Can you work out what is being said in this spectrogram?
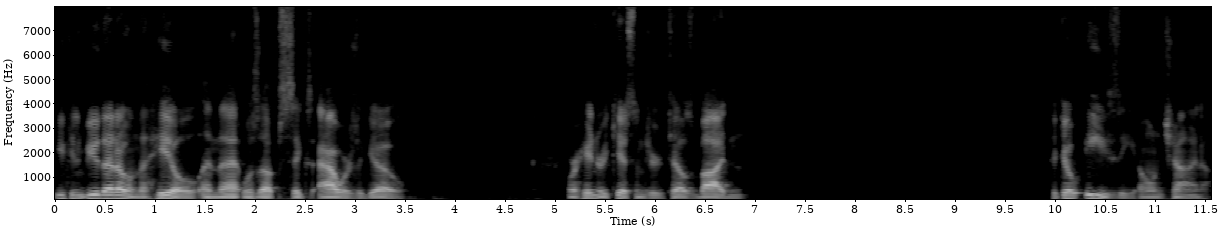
you can view that on the Hill, and that was up six hours ago, where Henry Kissinger tells Biden to go easy on China.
